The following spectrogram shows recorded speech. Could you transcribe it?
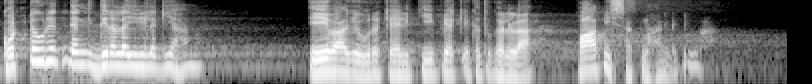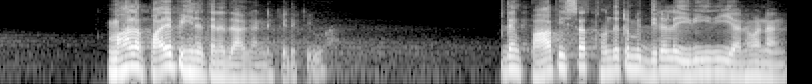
කොට්ට උරෙත් දැන් ඉදිරලා ඉරිල ගිය හම ඒවාගේ උර කෑලි කීපයක් එකතු කරලා පාපිස්සක් මහන්ඩ කිව්වා. මහල පය පිහින තැන දාගණ්ඩ කියල කිව්වා. දැන් පාපිස්සත් හොඳටම දිරල ඉරීරී යනවනං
